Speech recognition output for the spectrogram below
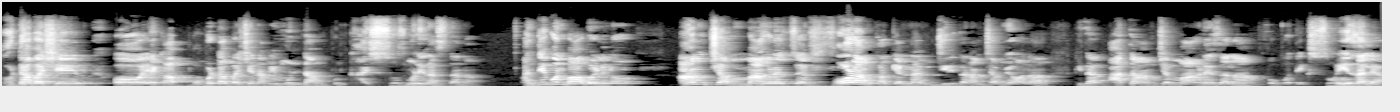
भटा भाशेन ओ एका पोपटा भाशेन आमी म्हणटा पूण कांय सजमणी नासतना. आनी देखून भाव भयणीनो आमच्या मागणेचें फळ आमकां केन्ना जिवितान आमच्या मेळना कित्याक आतां आमचें मागणें जालां फकत एक सोयी जाल्या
